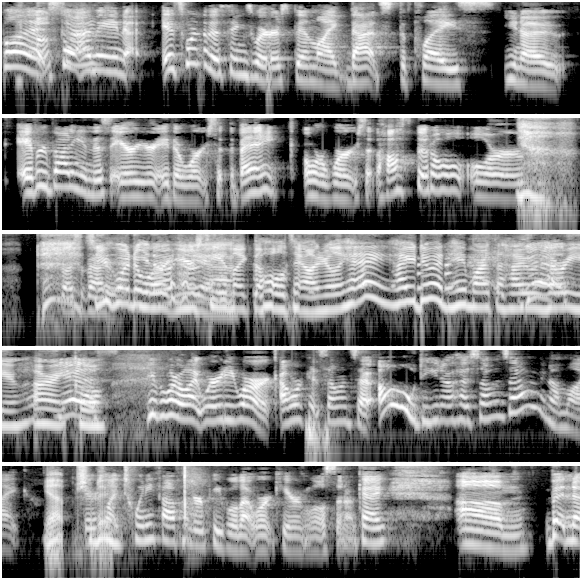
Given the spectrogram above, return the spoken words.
But so, I mean, it's one of those things where it's been like, that's the place, you know, everybody in this area either works at the bank or works at the hospital or. So you're it, going to you work. what You're mean? seeing like the whole town. You're like, hey, how you doing? Hey, Martha, how, how are you? All right, Yes. cool. People are like, where do you work? I work at so and so. Oh, do you know how so and so? And I'm like, Yep, sure there's do. like 2,500 people that work here in Wilson. Okay. Um, but no,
